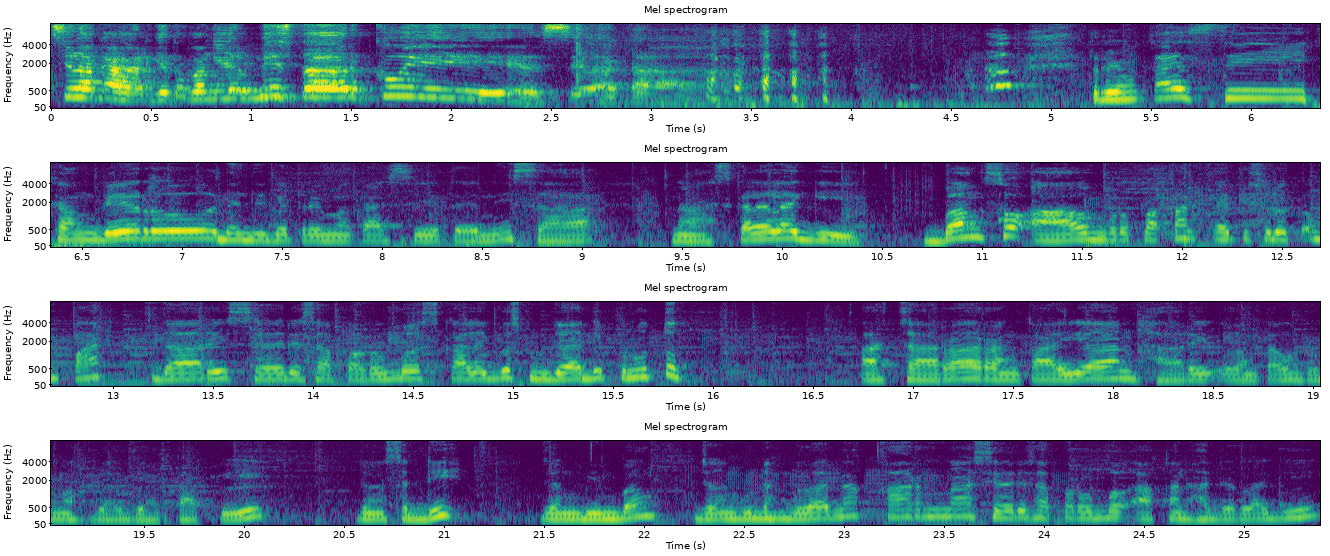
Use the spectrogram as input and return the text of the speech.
Silakan kita panggil Mr. Quiz Silakan Terima kasih Kang Dero dan juga terima kasih Teh Nisa. Nah sekali lagi, Bang Soal merupakan episode keempat dari seri Sapa Rumble sekaligus menjadi penutup acara rangkaian Hari Ulang Tahun Rumah Belajar. Tapi jangan sedih, jangan bimbang, jangan gundah gulana karena seri Sapa Rumble akan hadir lagi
